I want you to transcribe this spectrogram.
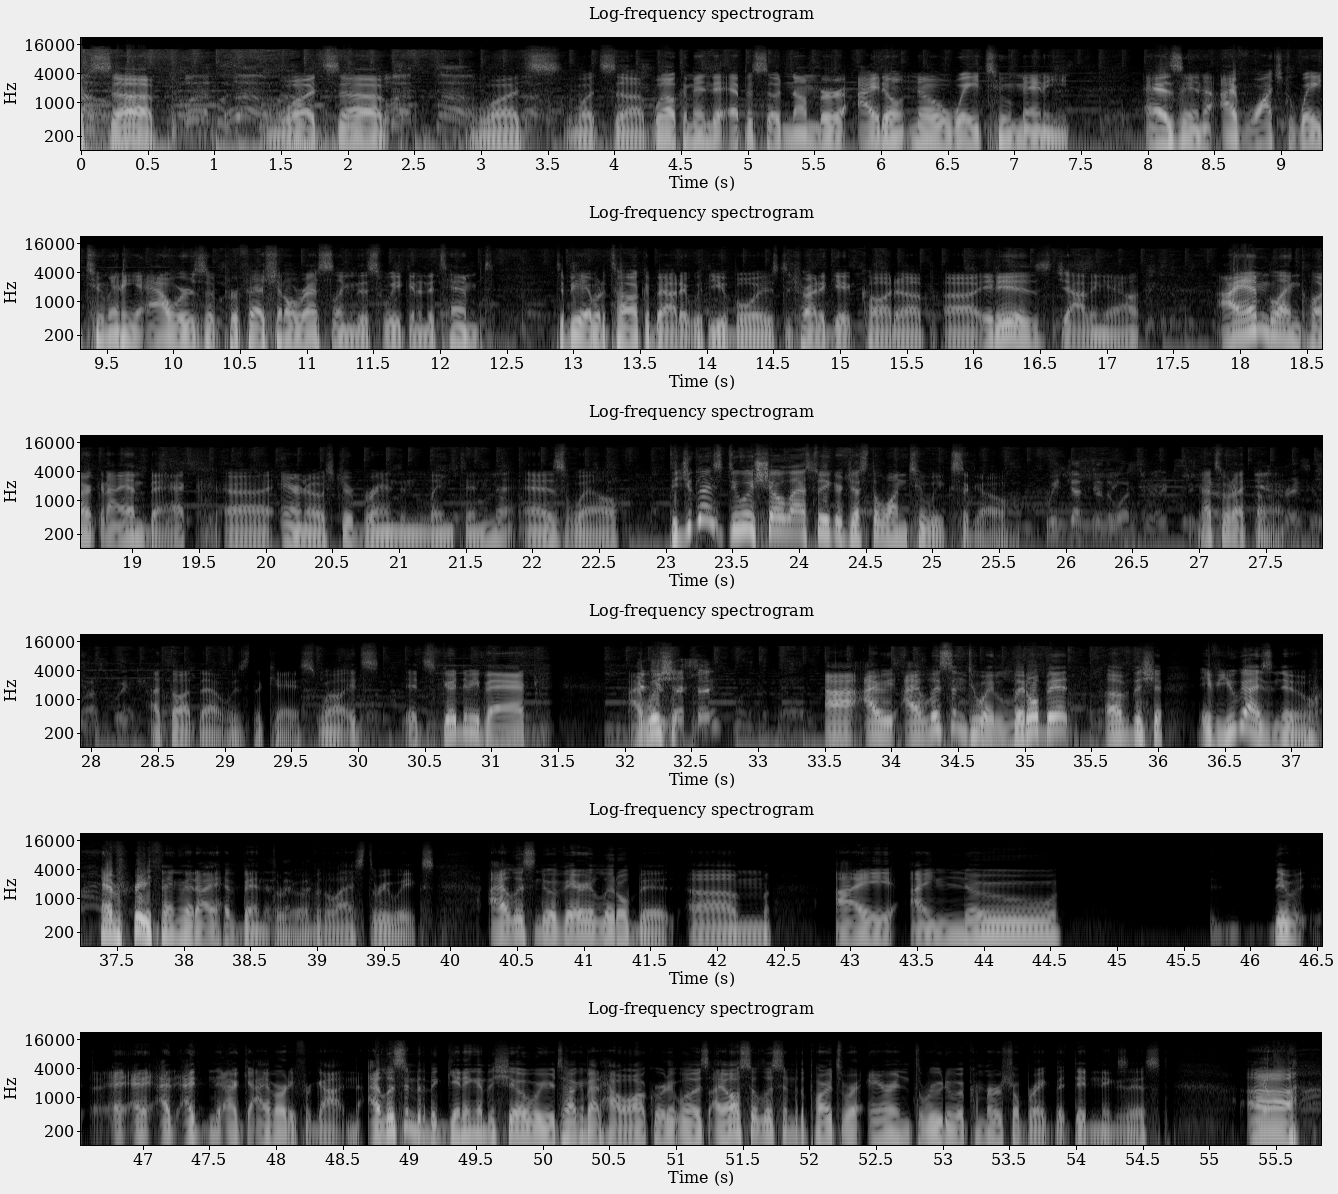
What's up? What's up? What's what's up? Welcome into episode number I don't know way too many. As in I've watched way too many hours of professional wrestling this week in an attempt to be able to talk about it with you boys to try to get caught up. Uh, it is jobbing out. I am Glenn Clark and I am back. Uh, Aaron Oster, Brandon Linton as well. Did you guys do a show last week or just the one two weeks ago? We just did the one two weeks ago. That's what I thought. crazy last week. I thought that was the case. Well, it's it's good to be back. I Did wish you listen? Uh, I I listened to a little bit of the show. If you guys knew everything that I have been through over the last three weeks, I listened to a very little bit. Um, I I know there. I, I, I, I've already forgotten. I listened to the beginning of the show where you're talking about how awkward it was. I also listened to the parts where Aaron threw to a commercial break that didn't exist. Uh,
